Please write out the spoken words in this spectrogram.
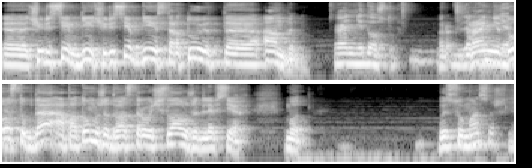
Э, через 7 дней, через 7 дней стартует э, Андем. Ранний доступ. Ранний премьера. доступ, да, а потом уже 22 числа уже для всех. Вот. Вы с ума сошли?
